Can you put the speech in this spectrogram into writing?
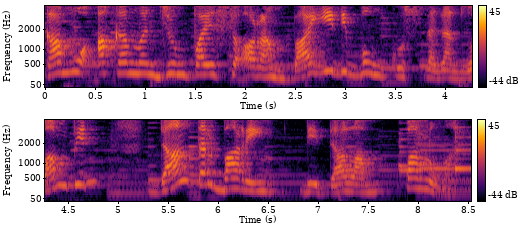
Kamu akan menjumpai seorang bayi dibungkus dengan lampin dan terbaring di dalam palungan.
